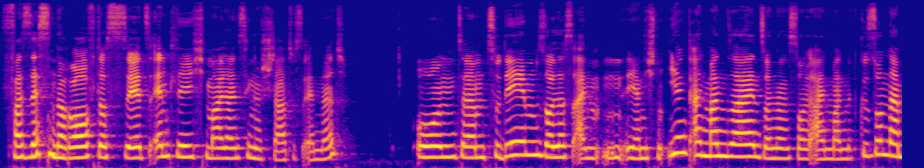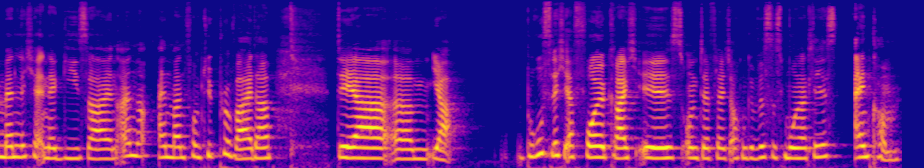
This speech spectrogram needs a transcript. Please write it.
versessen darauf, dass jetzt endlich mal dein Single-Status endet. Und ähm, zudem soll das ein, ja nicht nur irgendein Mann sein, sondern es soll ein Mann mit gesunder männlicher Energie sein, ein, ein Mann vom Typ Provider, der ähm, ja beruflich erfolgreich ist und der vielleicht auch ein gewisses monatliches Einkommen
